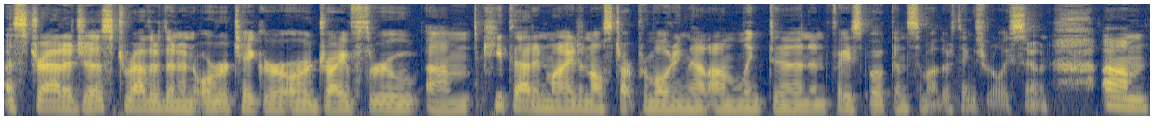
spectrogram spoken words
a strategist rather than an order taker or a drive through. Um, keep that in mind, and I'll start promoting that on LinkedIn and Facebook and some other things really soon. Um,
